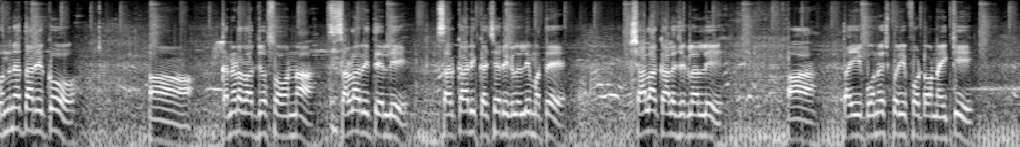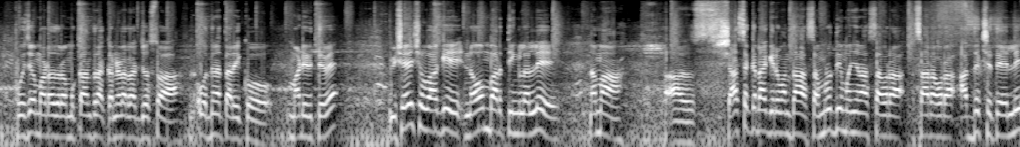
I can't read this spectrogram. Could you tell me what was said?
ಒಂದನೇ ತಾರೀಕು ಕನ್ನಡ ರಾಜ್ಯೋತ್ಸವವನ್ನು ಸರಳ ರೀತಿಯಲ್ಲಿ ಸರ್ಕಾರಿ ಕಚೇರಿಗಳಲ್ಲಿ ಮತ್ತು ಶಾಲಾ ಕಾಲೇಜುಗಳಲ್ಲಿ ತಾಯಿ ಭುವನೇಶ್ವರಿ ಫೋಟೋವನ್ನು ಇಕ್ಕಿ ಪೂಜೆ ಮಾಡೋದರ ಮುಖಾಂತರ ಕನ್ನಡ ರಾಜ್ಯೋತ್ಸವ ಒಂದನೇ ತಾರೀಕು ಮಾಡಿರ್ತೇವೆ. ವಿಶೇಷವಾಗಿ ನವೆಂಬರ್ ತಿಂಗಳಲ್ಲಿ ನಮ್ಮ ಶಾಸಕರಾಗಿರುವಂತಹ ಸಮೃದ್ಧಿ ಮಂಜುನಾಥ್ ಅವರ, ಸಾರ್ ಅವರ ಅಧ್ಯಕ್ಷತೆಯಲ್ಲಿ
